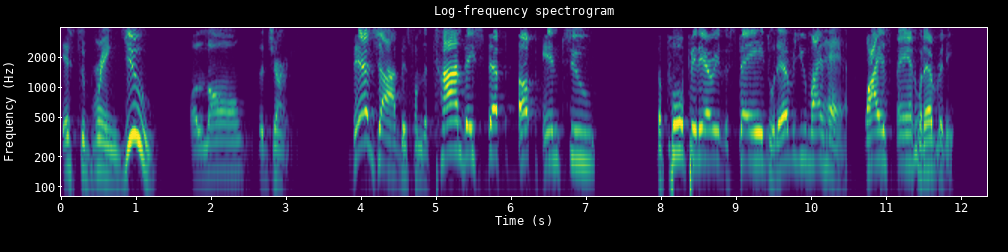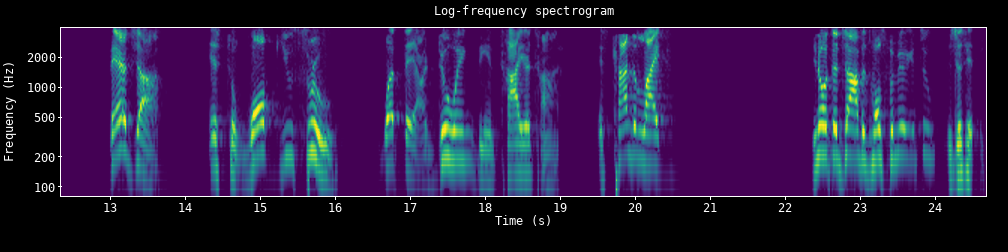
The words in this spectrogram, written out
is to bring you along the journey. Their job is from the time they step up into the pulpit area, the stage, whatever you might have, choir stand, whatever it is. Their job is to walk you through what they are doing the entire time. It's kind of like, you know what their job is most familiar to? It just hit me.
